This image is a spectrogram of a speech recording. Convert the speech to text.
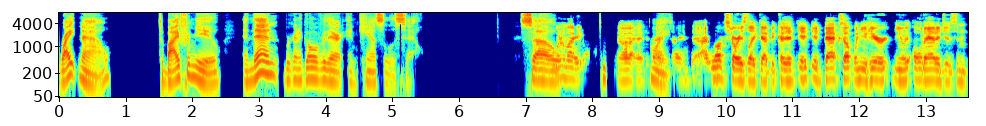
right now to buy from you, and then we're going to go over there and cancel the sale. So one of my uh, I, I, love stories like that because it, it, it backs up when you hear you know old adages and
